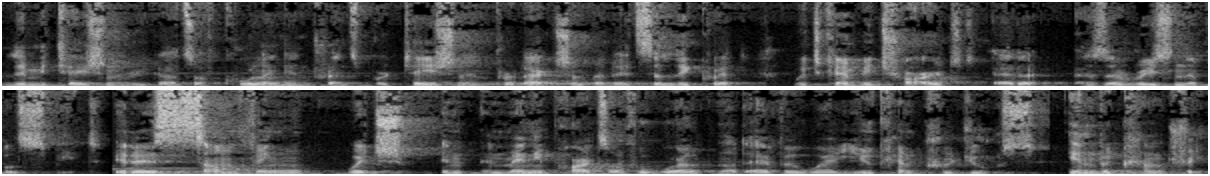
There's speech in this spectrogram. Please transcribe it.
limitation regards of cooling and transportation and production, but it's a liquid which can be charged at a, as a reasonable speed. It is something which in, in many parts of the world, not everywhere, you can produce in the country.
